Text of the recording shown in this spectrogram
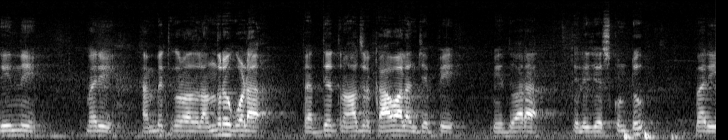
దీన్ని మరి అంబేద్కర్ వాదులందరూ కూడా పెద్ద ఎత్తున హాజరు కావాలని చెప్పి మీ ద్వారా తెలియజేసుకుంటూ మరి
